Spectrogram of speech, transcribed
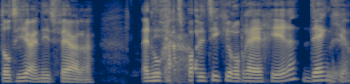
Tot hier en niet verder. En hoe gaat de politiek hierop reageren? Denk je?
